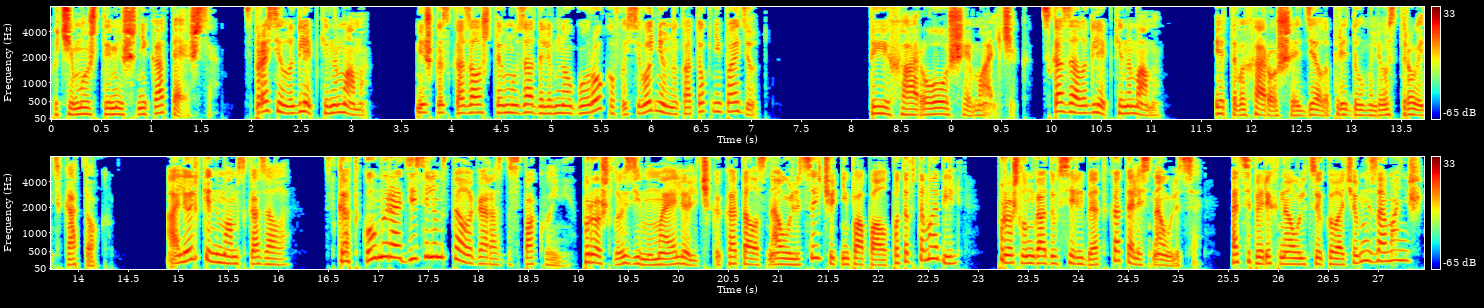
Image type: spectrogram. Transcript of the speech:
«Почему же ты, Миш, не катаешься?» — спросила Глебкина мама. Мишка сказал, что ему задали много уроков, и сегодня он на каток не пойдет. «Ты хороший мальчик», — сказала Глебкина мама. «Это вы хорошее дело придумали устроить каток». А Лёлькина мама сказала, с катком и родителям стало гораздо спокойнее. Прошлую зиму моя Лёлечка каталась на улице и чуть не попала под автомобиль. В прошлом году все ребята катались на улице, а теперь их на улицу и кулачом не заманишь.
